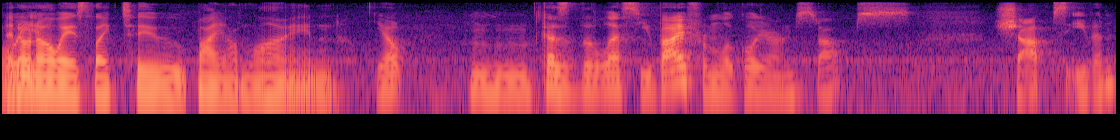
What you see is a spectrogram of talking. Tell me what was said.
I don't yeah. always like to buy online. Yep. Mm-hmm. Because the less you buy from local yarn stops, shops even,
